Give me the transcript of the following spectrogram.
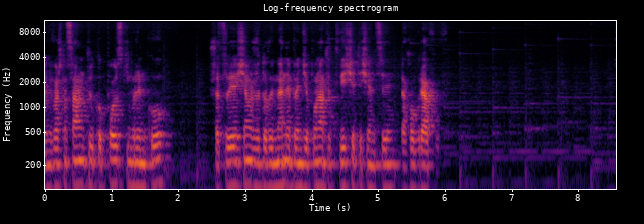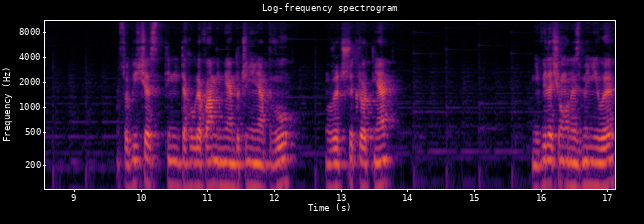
ponieważ na samym tylko polskim rynku szacuje się, że do wymiany będzie ponad 200 tysięcy tachografów. Osobiście z tymi tachografami miałem do czynienia dwu, może trzykrotnie. Niewiele się one zmieniły.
